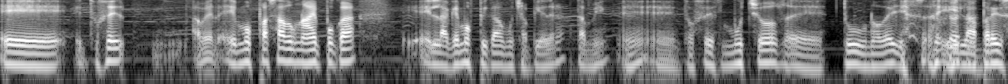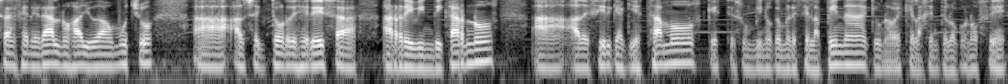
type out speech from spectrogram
entonces, a ver, hemos pasado una época en la que hemos picado mucha piedra también. ¿eh? Entonces muchos, eh, tú uno de ellos, y la prensa en general nos ha ayudado mucho al sector de Jerez a, reivindicarnos, a, decir que aquí estamos, que este es un vino que merece la pena, que una vez que la gente lo conoce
